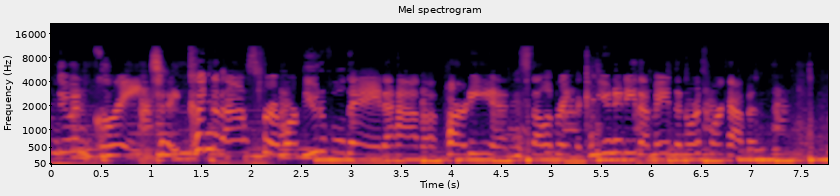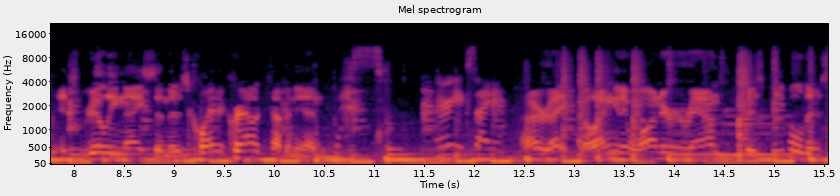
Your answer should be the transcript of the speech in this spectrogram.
I am doing great. I couldn't have asked for a more beautiful day to have a party and celebrate the community that made the North Fork happen. It's really nice, and there's quite a crowd coming in. Yes. Very exciting. All right. Well, I'm going to wander around. There's people. There's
